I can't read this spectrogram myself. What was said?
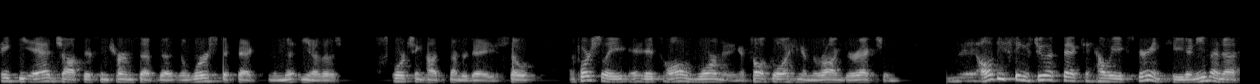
take the edge off this in terms of the, the worst effects, you know, those scorching hot summer days. So unfortunately, it's all warming. It's all going in the wrong direction all these things do affect how we experience heat, and even a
